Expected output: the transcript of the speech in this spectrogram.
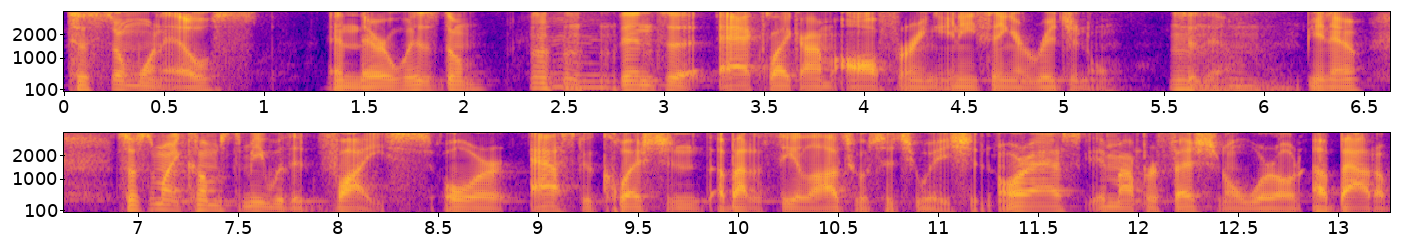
to someone else and their wisdom mm-hmm. than to act like I'm offering anything original to them, mm-hmm. you know? So somebody comes to me with advice or ask a question about a theological situation or ask in my professional world about a,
